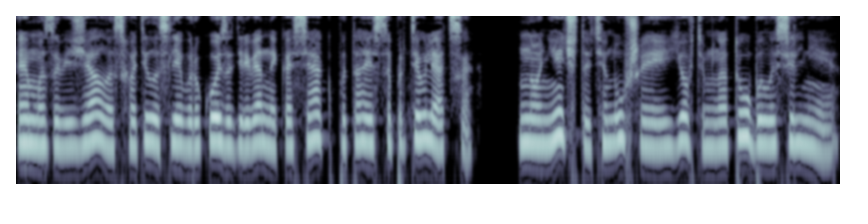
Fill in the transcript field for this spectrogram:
Эмма завизжала, схватилась левой рукой за деревянный косяк, пытаясь сопротивляться. Но нечто, тянувшее ее в темноту, было сильнее.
